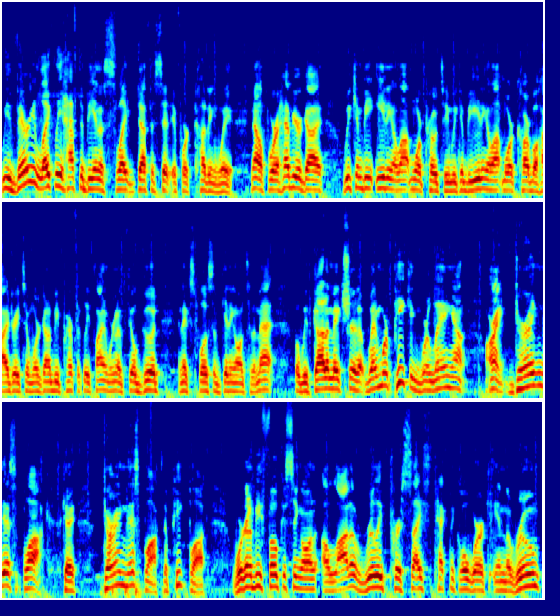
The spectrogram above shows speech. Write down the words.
we very likely have to be in a slight deficit if we're cutting weight. Now, if we're a heavier guy, we can be eating a lot more protein, we can be eating a lot more carbohydrates, and we're gonna be perfectly fine. We're gonna feel good and explosive getting onto the mat. But we've gotta make sure that when we're peaking, we're laying out, all right, during this block, okay, during this block, the peak block, we're gonna be focusing on a lot of really precise technical work in the room.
